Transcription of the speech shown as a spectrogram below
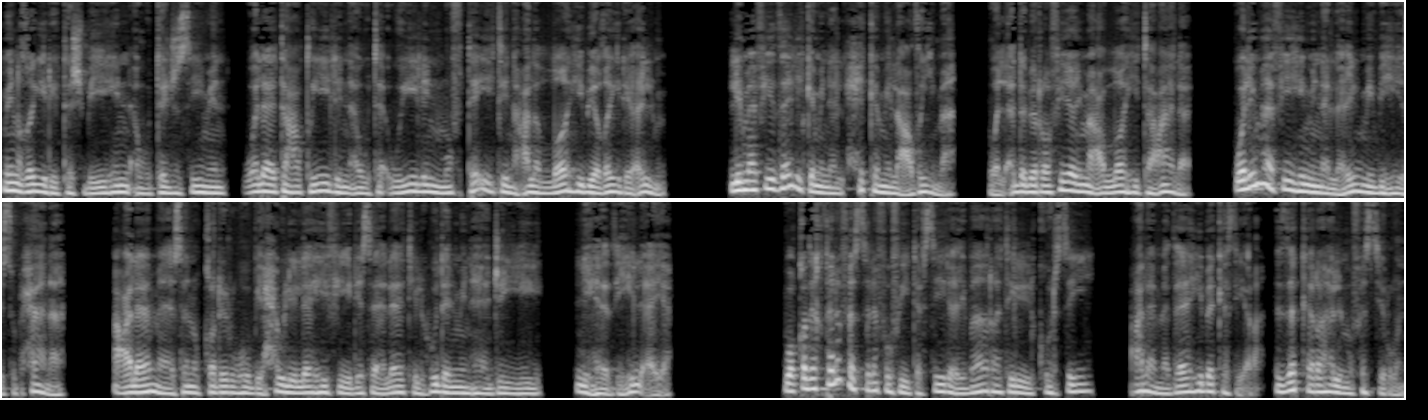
من غير تشبيه أو تجسيم ولا تعطيل أو تأويل مفتئت على الله بغير علم. لما في ذلك من الحكم العظيمة والأدب الرفيع مع الله تعالى ولما فيه من العلم به سبحانه على ما سنقرره بحول الله في رسالات الهدى المنهاجي لهذه الآية. وقد اختلف السلف في تفسير عبارة الكرسي على مذاهب كثيرة ذكرها المفسرون.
